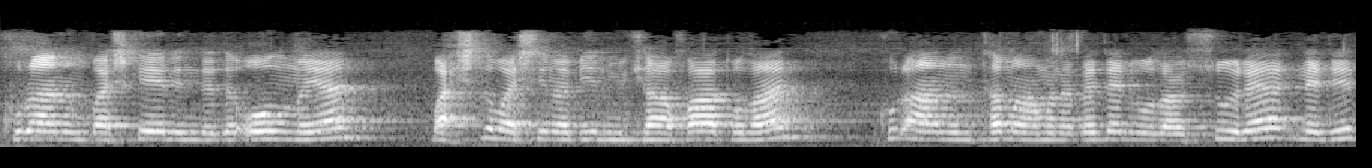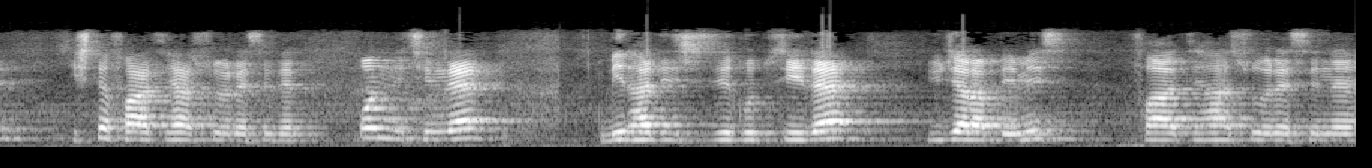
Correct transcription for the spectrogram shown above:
Kur'an'ın başka yerinde de olmayan, başlı başına bir mükafat olan, Kur'an'ın tamamına bedel olan sure nedir? İşte Fatiha suresidir. Onun içinde bir hadis-i kutsi'de Yüce Rabbimiz Fatiha suresini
